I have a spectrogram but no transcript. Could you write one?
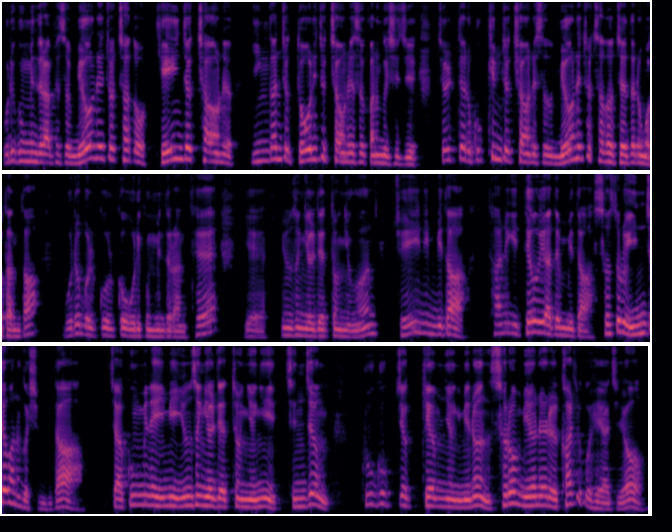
우리 국민들 앞에서 면회조차도 개인적 차원의 인간적 도리적 차원에서 가는 것이지 절대로 국힘적 차원에서도 면회조차도 제대로 못한다. 무릎을 꿇고 우리 국민들한테 예 윤석열 대통령은 죄인입니다. 탄핵이 되어야 됩니다. 스스로 인정하는 것입니다. 자 국민의힘이 윤석열 대통령이 진정 구국적 계엄령이면은 서로 면회를 가지고 해야지요.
